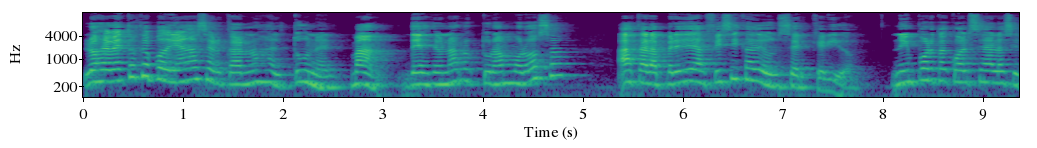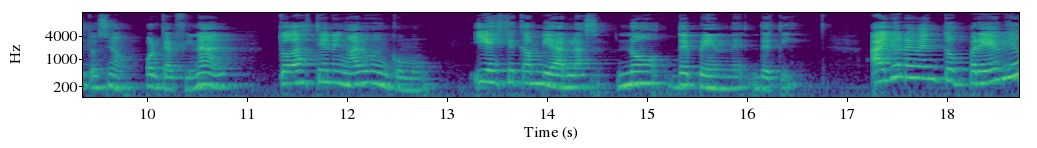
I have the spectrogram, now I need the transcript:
Los eventos que podrían acercarnos al túnel van desde una ruptura amorosa hasta la pérdida física de un ser querido. No importa cuál sea la situación, porque al final todas tienen algo en común, y es que cambiarlas no depende de ti. Hay un evento previo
